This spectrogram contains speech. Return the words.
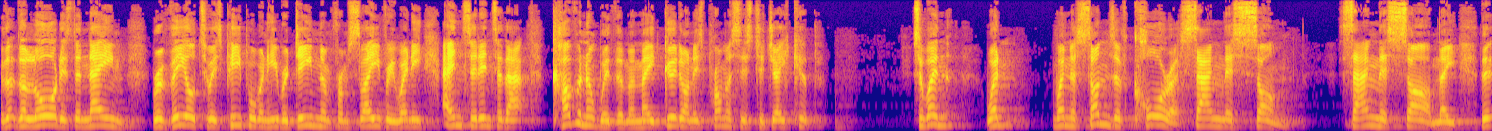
That the Lord is the name revealed to his people when he redeemed them from slavery, when he entered into that covenant with them and made good on his promises to Jacob. So when, when, when the sons of Korah sang this song, sang this psalm, they, they,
